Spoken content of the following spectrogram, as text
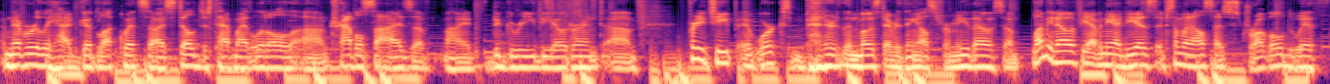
I've never really had good luck with, so I still just have my little um, travel size of my degree deodorant. Um, pretty cheap. It works better than most everything else for me though. So let me know if you have any ideas. If someone else has struggled with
